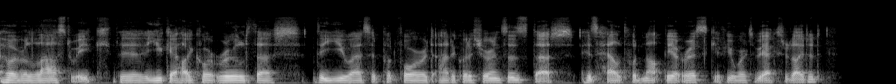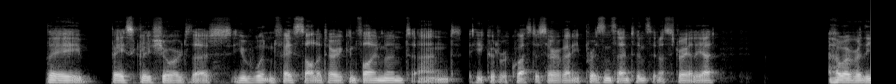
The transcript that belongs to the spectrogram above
However, last week the UK High Court ruled that the US had put forward adequate assurances that his health would not be at risk if he were to be extradited. They basically assured that he wouldn't face solitary confinement and he could request to serve any prison sentence in Australia. However, the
